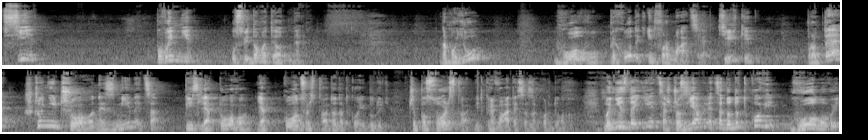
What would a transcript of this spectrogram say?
всі повинні усвідомити одне. На мою голову приходить інформація тільки про те, що нічого не зміниться після того, як консульства додаткові будуть чи посольства відкриватися за кордоном. Мені здається, що з'являться додаткові голови,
